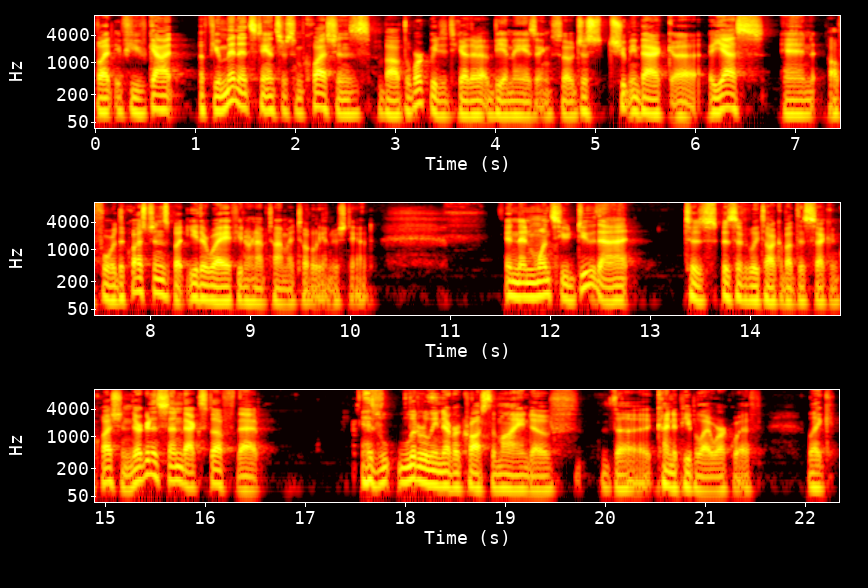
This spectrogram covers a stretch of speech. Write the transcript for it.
but if you've got a few minutes to answer some questions about the work we did together, that would be amazing. So just shoot me back uh, a yes and I'll forward the questions. But either way, if you don't have time, I totally understand. And then once you do that, to specifically talk about this second question, they're going to send back stuff that has literally never crossed the mind of the kind of people I work with. Like,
